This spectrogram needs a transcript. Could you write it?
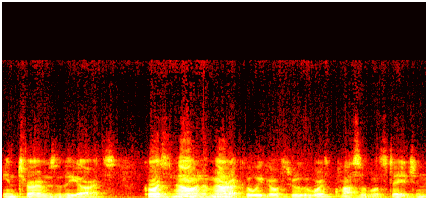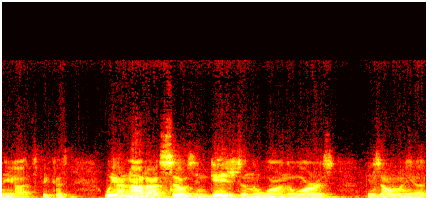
in terms of the arts. Of course, now in America, we go through the worst possible stage in the arts because we are not ourselves engaged in the war, and the war is, is only a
